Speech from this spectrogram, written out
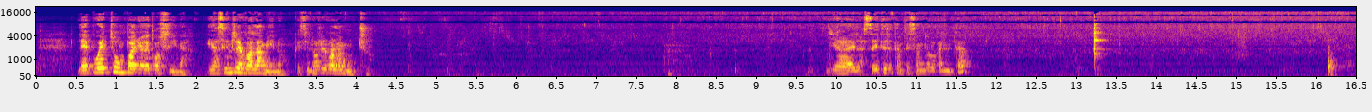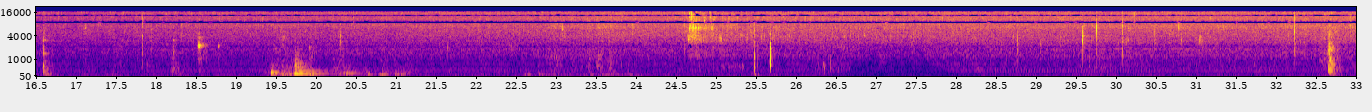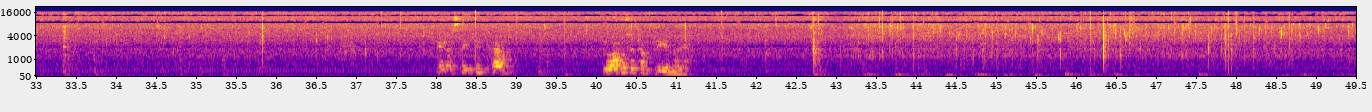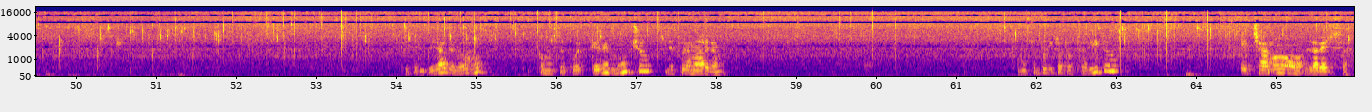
le he puesto un paño de cocina. Y así resbala menos, que si no resbala mucho. Ya el aceite se está empezando a calentar. el aceite está, los ajos se están friendo ya. Que cuidado que los ajos, como se quemen mucho, después amargan. Vamos un poquito tostadito, echamos la versa.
